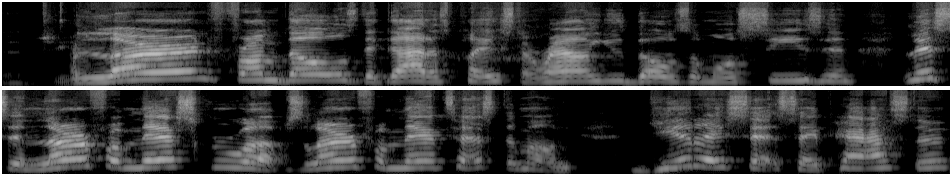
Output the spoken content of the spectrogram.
that. Jeez. Learn from those that God has placed around you. Those are more seasoned. Listen, learn from their screw ups. Learn from their testimony. Get a set. Say, Pastor,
